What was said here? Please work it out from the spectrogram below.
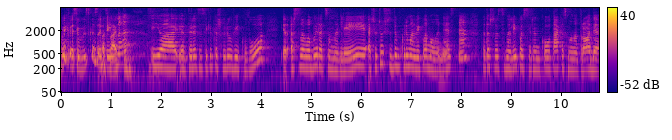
vaikas jau viskas ateina. faktam. Jo, ir turi atsisakyti kažkurių veiklų. Ir aš tada labai racionaliai, aš jaučiu širdim, kuri man veikla malonesnė, bet aš racionaliai pasirinkau tą, kas man atrodė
